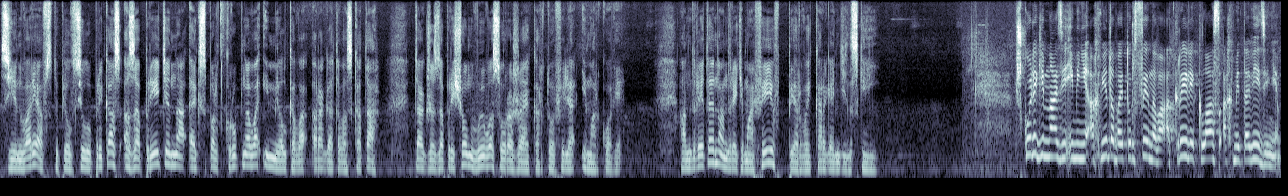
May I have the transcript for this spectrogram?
С января вступил в силу приказ о запрете на экспорт крупного и мелкого рогатого скота. Также запрещен вывоз урожая картофеля и моркови. Андрей Тен, Андрей Тимофеев, Первый Карагандинский. В школе гимназии имени Ахмета Байтурсынова открыли класс Ахметоведения.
